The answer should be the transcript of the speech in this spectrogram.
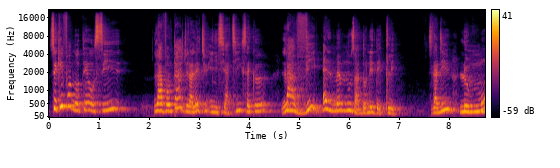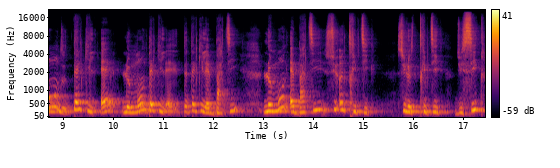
Ce qu'il faut noter aussi, l'avantage de la lecture initiatique, c'est que la vie elle-même nous a donné des clés. C'est-à-dire le monde tel qu'il est, le monde tel qu'il est, tel qu'il est bâti, le monde est bâti sur un triptyque, sur le triptyque du cycle.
